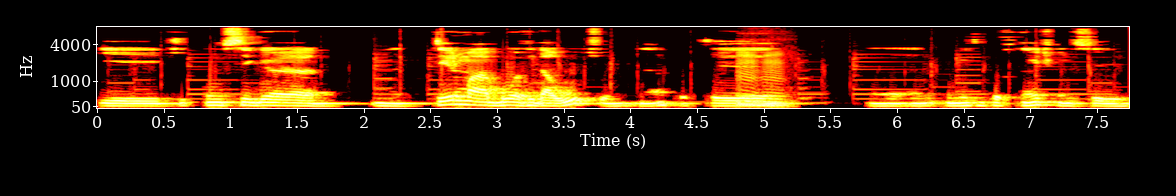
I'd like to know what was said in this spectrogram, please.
e que consiga né, ter uma boa vida útil, né, porque uhum. é, é, muito importante quando se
